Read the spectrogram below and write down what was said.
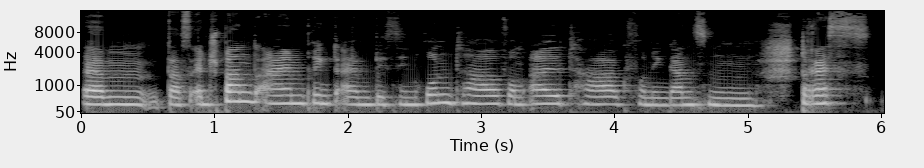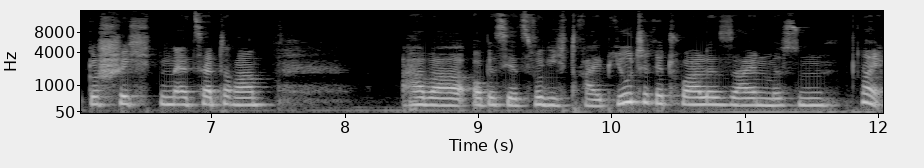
Ähm, das entspannt einen, bringt einen ein bisschen runter vom Alltag, von den ganzen Stressgeschichten etc. Aber ob es jetzt wirklich drei Beauty-Rituale sein müssen, naja.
